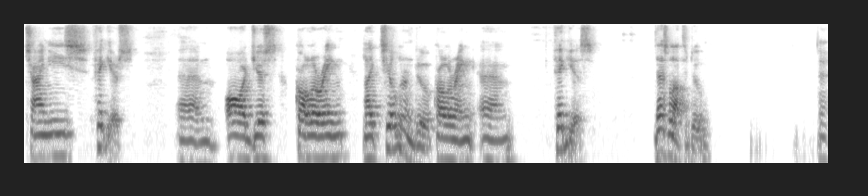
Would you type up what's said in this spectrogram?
Chinese figures um, or just coloring like children do, coloring um, figures. There's a lot to do. Yeah.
